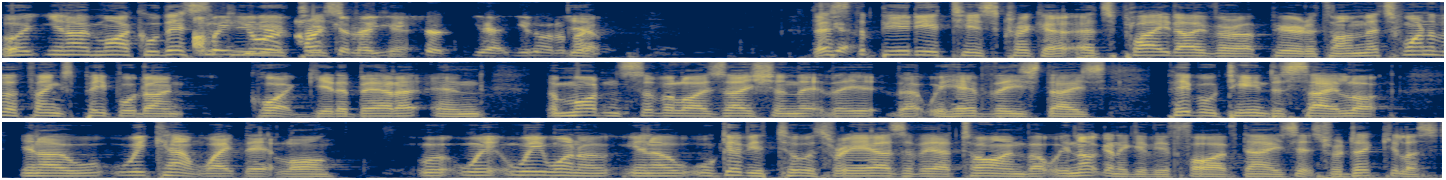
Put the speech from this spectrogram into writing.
Well, you know, Michael, that's I the mean, beauty you're a of Test cricketer. You cricket. should, yeah, you know what I mean. That's Yeah. the beauty of Test cricket. It's played over a period of time. That's one of the things people don't quite get about it. And the modern civilization that they, that we have these days, people tend to say, "Look, you know, we can't wait that long. We, we, we want to, you know, we'll give you two or three hours of our time, but we're not going to give you five days. That's ridiculous."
